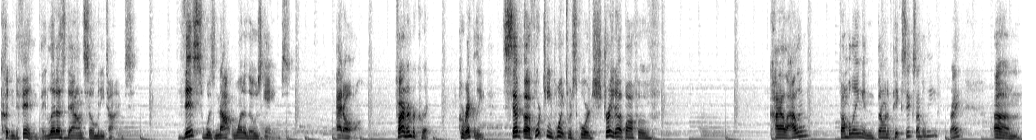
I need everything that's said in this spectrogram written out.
couldn't defend. They let us down so many times. This was not one of those games at all. If I remember correct correctly, seven, uh, 14 points were scored straight up off of Kyle Allen fumbling and throwing a pick six, I believe, right? Um,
